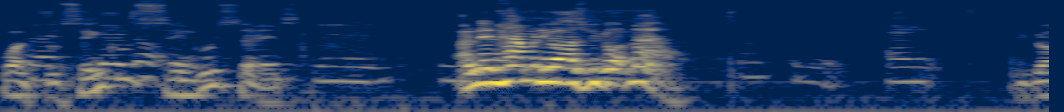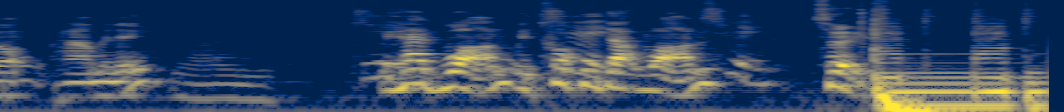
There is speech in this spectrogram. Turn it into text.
Cuatro, da, cinco, da, cinco, da, seis. And then how many bars we got now? Eight. We got how many? Two. We had one. We've copied that one. Two. Two.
